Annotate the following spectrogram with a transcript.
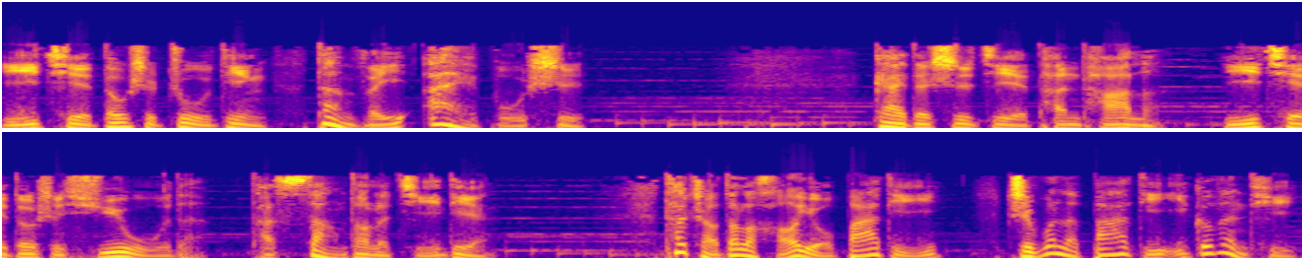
一切都是注定，但唯爱不是。盖的世界坍塌了，一切都是虚无的，他丧到了极点。他找到了好友巴迪，只问了巴迪一个问题：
